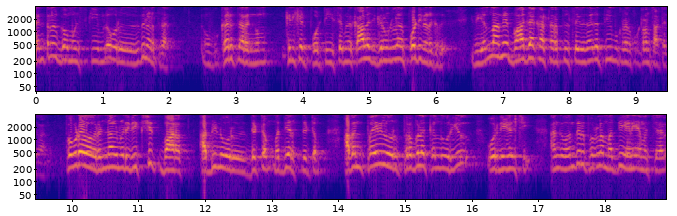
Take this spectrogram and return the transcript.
சென்ட்ரல் கவர்மெண்ட் ஸ்கீமில் ஒரு இது நடத்துகிறார் கருத்தரங்கம் கிரிக்கெட் போட்டி செமினார் காலேஜ் கிரவுண்டில் போட்டி நடக்குது. இது எல்லாமே பாஜக தரப்பில் செய்வதாக திமுக குற்றம் சாட்டுகிறாங்க. இப்போ கூட ரெண்டு நாள் முன்னாடி விக்ஷித் பாரத் அப்படின்னு ஒரு திட்டம் மத்திய அரசு திட்டம் அதன் பெயரில் ஒரு பிரபல கல்லூரியில் ஒரு நிகழ்ச்சி. அங்கே வந்திருப்பவர்கள் மத்திய இணையமைச்சர்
